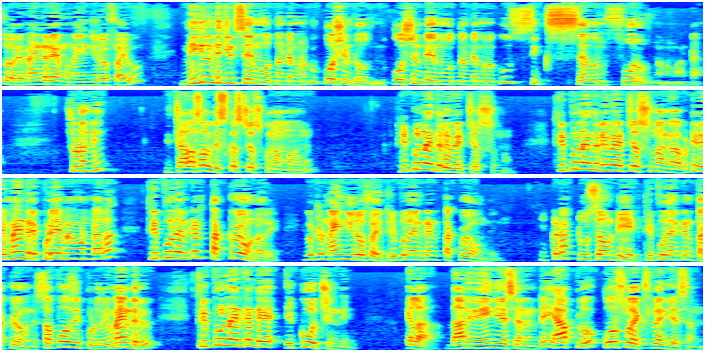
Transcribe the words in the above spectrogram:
సో రిమైండర్ ఏమో నైన్ జీరో ఫైవ్ మిగిలిన డిజిట్స్ ఏమవుతుందంటే మనకు కోషంట్ అవుతుంది. కోషంట్ ఏమవుతుందంటే మనకు సిక్స్ సెవెన్ ఫోర్ అవుతుంది అనమాట చూడండి. ఇది చాలాసార్లు డిస్కస్ చేసుకున్నాం మనము. ట్రిపుల్ నైన్ రివేట్ చేస్తున్నాం. ట్రిపుల్ నైన్తో డివైడ్ చేస్తున్నాం కాబట్టి రిమైండర్ ఎప్పుడు ఏమేమి ఉండాలా? ట్రిపుల్ నైన్ కంటే తక్కువే ఉండాలి. ఇప్పుడు nine zero five triple nine కంటే తక్కువే ఉంది. ఇక్కడ two seventy eight triple nine కంటే తక్కువే ఉంది. సపోజ్ ఇప్పుడు రిమైండర్ త్రిపుల్ నైన్ కంటే ఎక్కువ వచ్చింది. ఎలా? దాన్ని నేను ఏం చేశానంటే యాప్లో కోర్స్లో ఎక్స్ప్లెయిన్ చేశాను.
